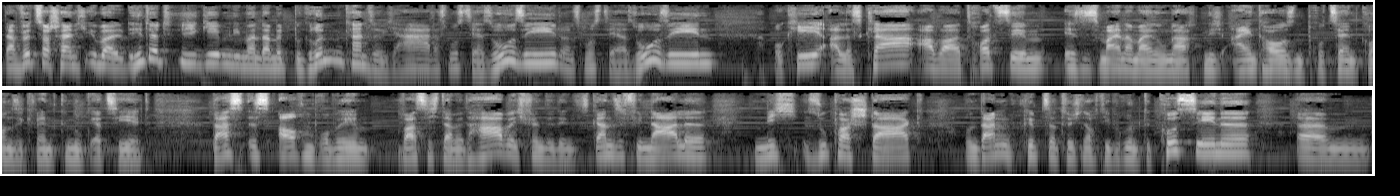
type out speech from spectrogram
da wird es wahrscheinlich überall Hintertürchen geben, die man damit begründen kann. So, ja, das musst du ja so sehen und das musst du ja so sehen okay, alles klar, aber trotzdem ist es meiner Meinung nach nicht 1000 Prozent konsequent genug erzählt. Das ist auch ein Problem, was ich damit habe. Ich finde das ganze Finale nicht super stark. Und dann gibt's natürlich noch die berühmte Kussszene. Ähm,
